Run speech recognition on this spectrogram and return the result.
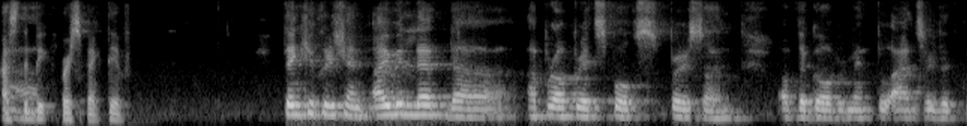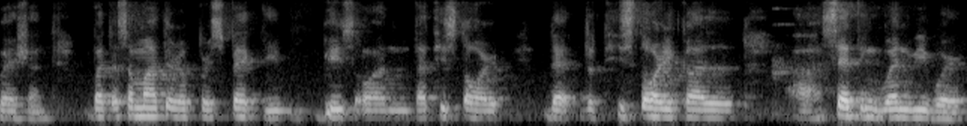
as the Ah. big perspective. Thank you, Christian. I will let the appropriate spokesperson of the government to answer that question. But as a matter of perspective, based on that histor that, that historical uh, setting when we were,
